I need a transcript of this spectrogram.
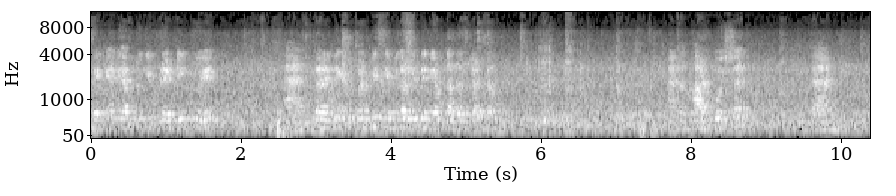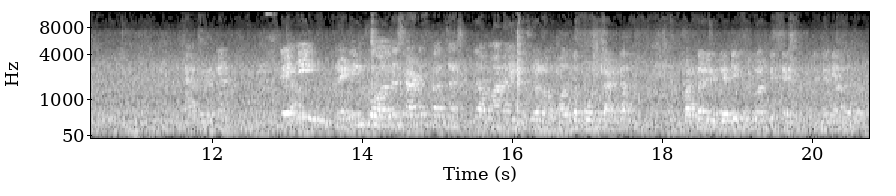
Second, you have to give rating to it, and the rating should not be similar with any of the other startup. And the third question, that have you written? Rating, rating to all the startups or just the one I No, no, all the four startup, but the rating should not be same with any other one.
